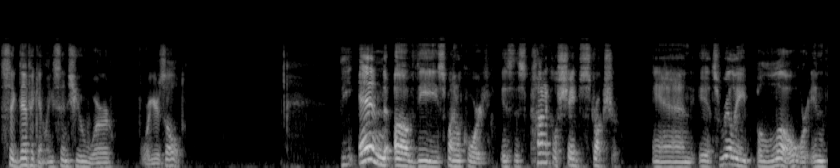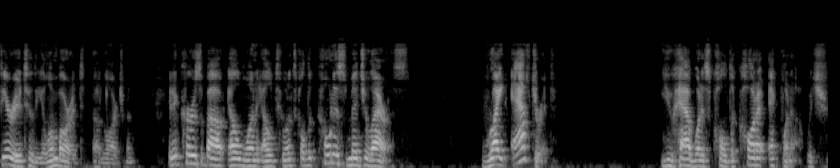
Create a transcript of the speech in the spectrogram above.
significantly since you were four years old. The end of the spinal cord is this conical shaped structure, and it's really below or inferior to the lumbar enlargement. It occurs about L1, L2, and it's called the conus medullaris. Right after it, you have what is called the cauda equina, which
